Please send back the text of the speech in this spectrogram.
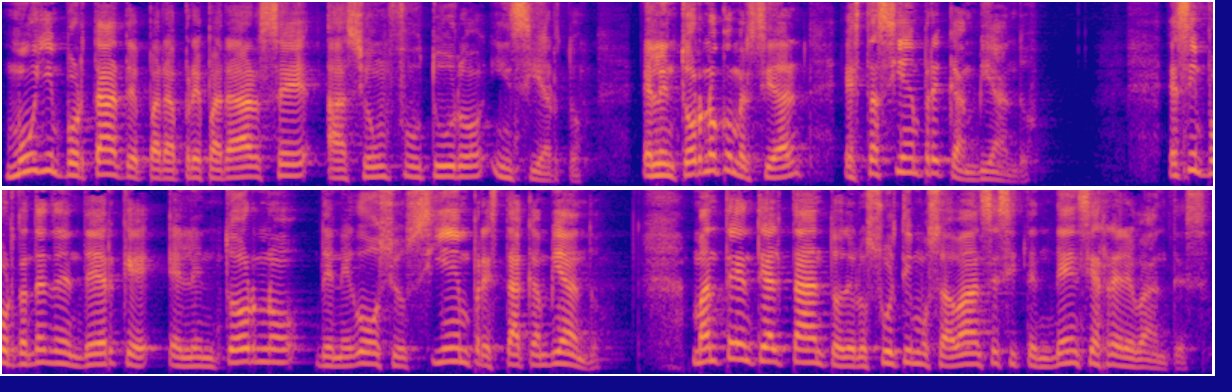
muy importante para prepararse hacia un futuro incierto. El entorno comercial está siempre cambiando es importante entender que el entorno de negocio siempre está cambiando. Mantente al tanto de los últimos avances y tendencias relevantes.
